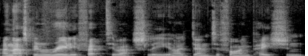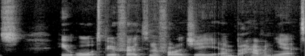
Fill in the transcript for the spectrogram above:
And that's been really effective actually in identifying patients who ought to be referred to nephrology um, but haven't yet.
